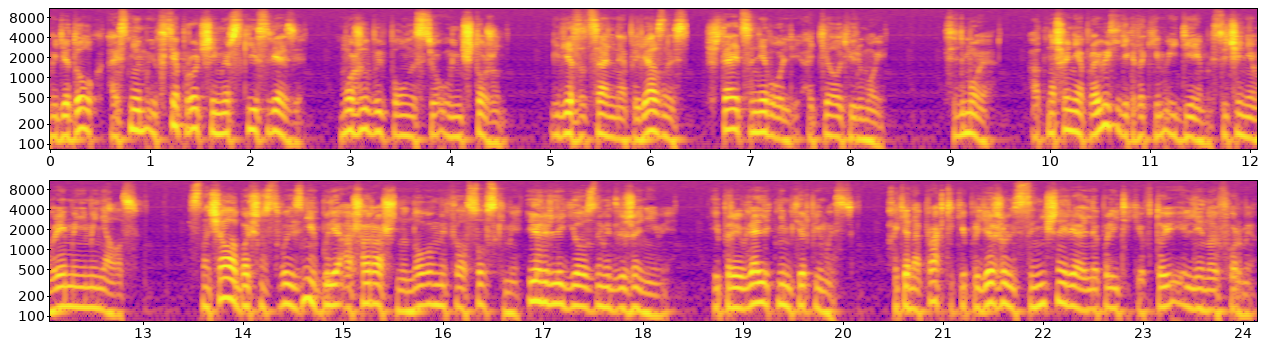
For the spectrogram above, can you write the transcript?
где долг, а с ним и все прочие мирские связи, может быть полностью уничтожен, где социальная привязанность считается неволей, а тело тюрьмой. Седьмое. Отношение правителей к таким идеям с течением времени менялось. Сначала большинство из них были ошарашены новыми философскими и религиозными движениями и проявляли к ним терпимость, хотя на практике придерживались циничной реальной политики в той или иной форме.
